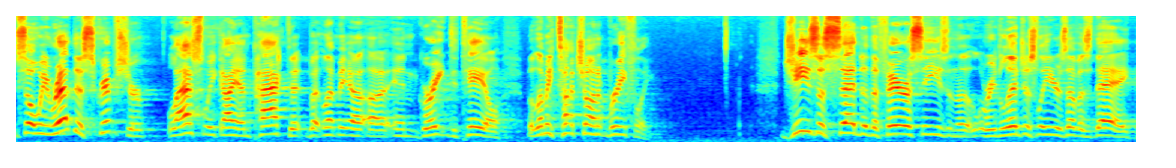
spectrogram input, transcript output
So we read this scripture Last week I unpacked it, but let me uh, uh, in great detail. But let me touch on it briefly. Jesus said to the Pharisees and the religious leaders of his day,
